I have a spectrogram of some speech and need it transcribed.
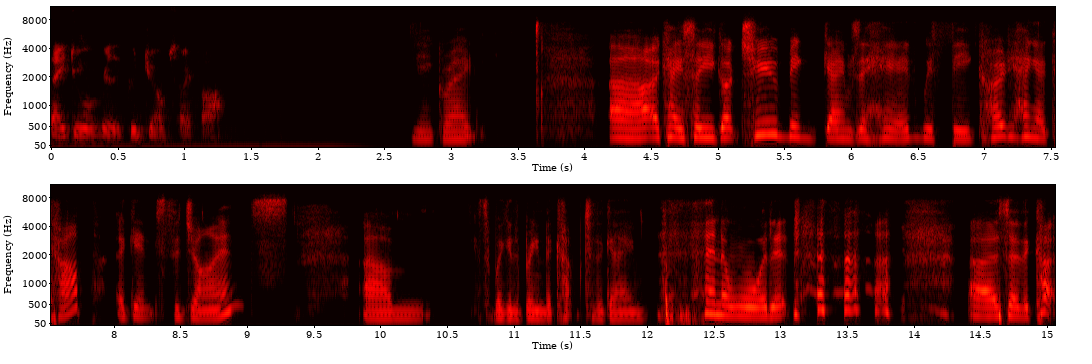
they do a really good job so far. Yeah, great. Uh, okay, so you got two big games ahead with the Coathanger Cup against the Giants. Um, so we're going to bring the cup to the game and award it. uh, so the Coat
